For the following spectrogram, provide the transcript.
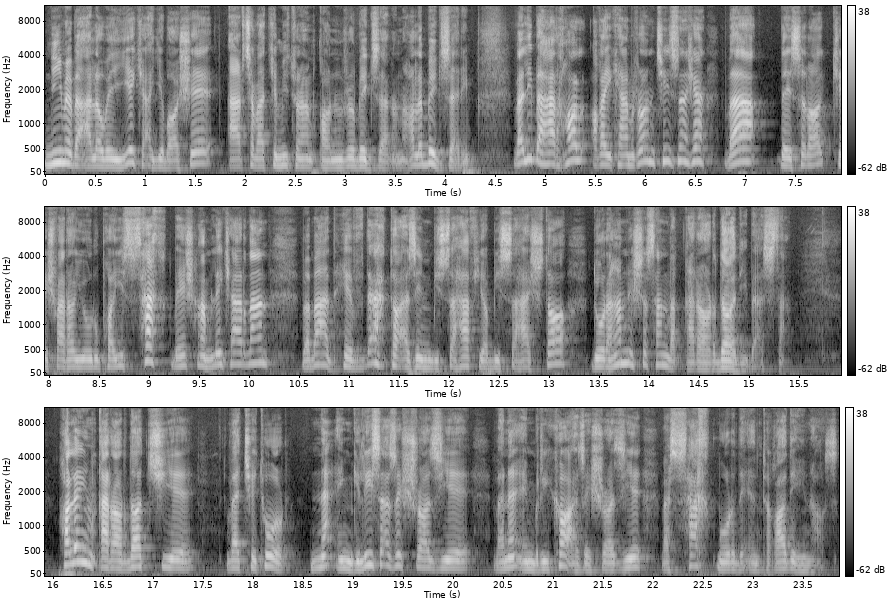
نیمه به علاوه یک اگه باشه هر که می‌تونن قانون رو بگذرن. حالا بگذریم. ولی به هر حال آقای کمران چیز نشه و به اصطلاح کشورهای اروپایی سخت بهش حمله کردن و بعد 17 تا از این 27 یا 28 تا دور هم نشستن و قراردادی بستن. حالا این قرارداد چیه و چطور؟ نه انگلیس ازش راضیه و نه امریکا ازش راضیه و سخت مورد انتقاد ایناست.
